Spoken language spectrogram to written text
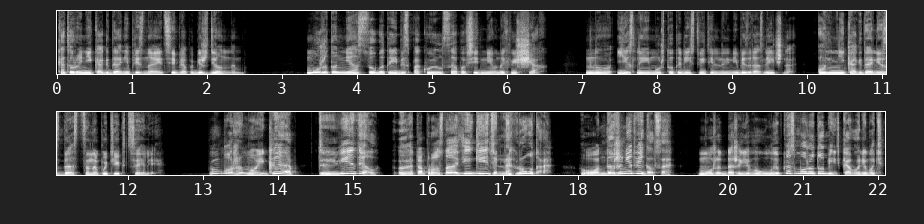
который никогда не признает себя побежденным. Может, он не особо-то и беспокоился о повседневных вещах. Но если ему что-то действительно не безразлично, он никогда не сдастся на пути к цели. «Боже мой, Кэп, ты видел? Это просто офигительно круто! Он даже не двигался. Может, даже его улыбка сможет убить кого-нибудь?»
